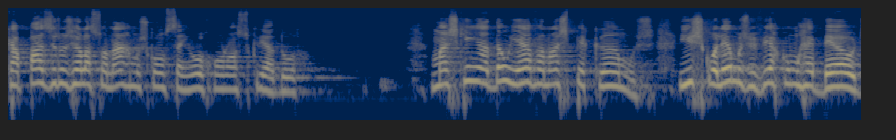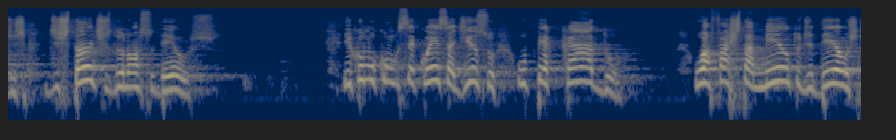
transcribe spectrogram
capazes de nos relacionarmos com o Senhor, com o nosso Criador. Mas que em Adão e Eva nós pecamos e escolhemos viver como rebeldes, distantes do nosso Deus. E como consequência disso, o pecado, o afastamento de Deus,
